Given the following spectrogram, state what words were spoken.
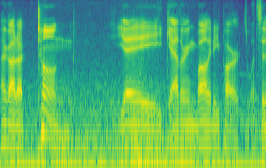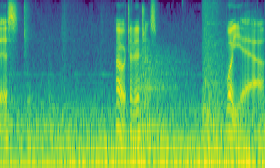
I got a tongue. Yay, gathering body parts. What's this? Oh, to entrance. Well, yeah.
